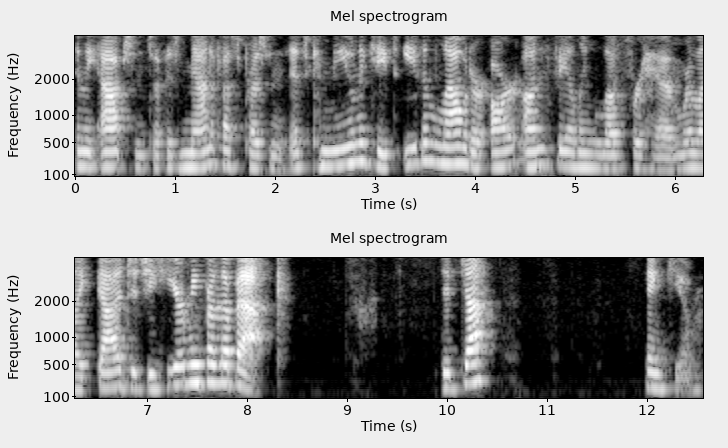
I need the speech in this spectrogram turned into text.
in the absence of His manifest presence, it communicates even louder our unfailing love for Him. We're like, God, did you hear me from the back? Did ya? Thank you.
